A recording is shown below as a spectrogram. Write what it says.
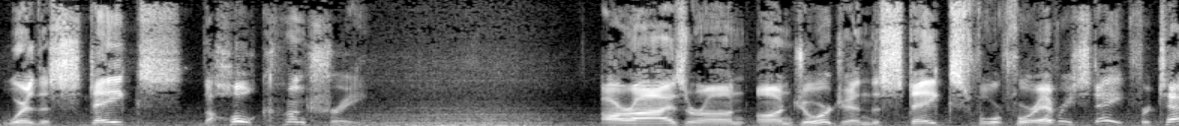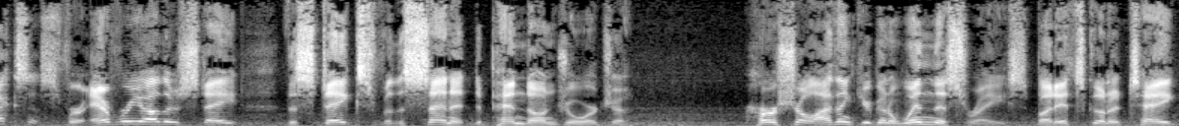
where the stakes, the whole country, our eyes are on, on Georgia and the stakes for, for every state, for Texas, for every other state, the stakes for the Senate depend on Georgia. Herschel, I think you're going to win this race, but it's going to take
